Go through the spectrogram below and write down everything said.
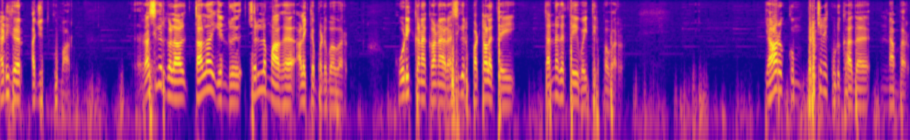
நடிகர் அஜித் குமார். ரசிகர்களால் தல என்று செல்லமாக அழைக்கப்படுபவர். கோடிக்கணக்கான ரசிகர் பட்டாளத்தை தன்னகத்தை வைத்திருப்பவர். யாருக்கும் பிரச்சனை கொடுக்காத நபர்.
